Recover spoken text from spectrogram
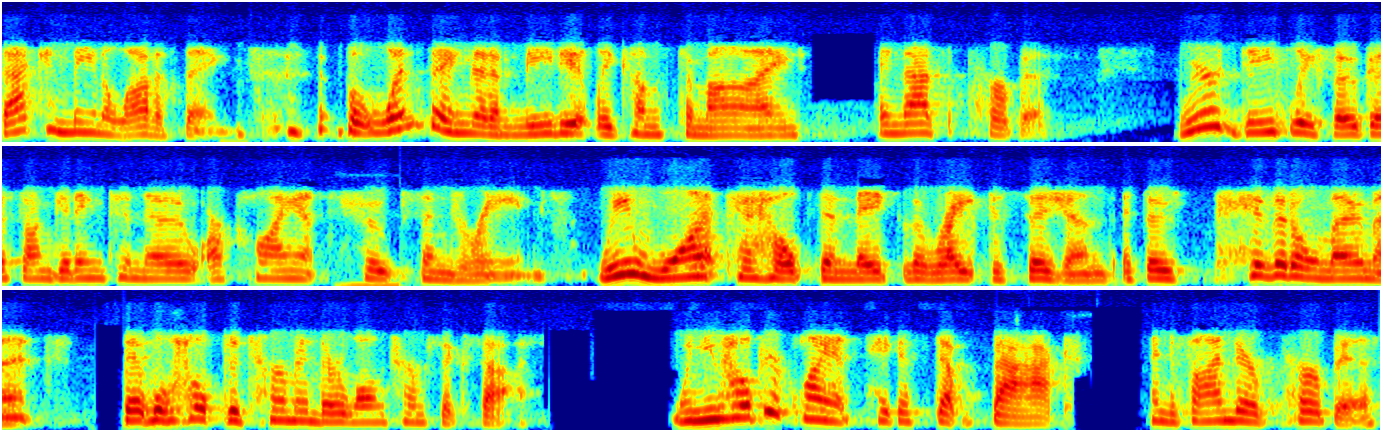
that can mean a lot of things. but one thing that immediately comes to mind, and that's purpose. We're deeply focused on getting to know our clients' hopes and dreams. We want to help them make the right decisions at those pivotal moments that will help determine their long term success. When you help your clients take a step back and define their purpose,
